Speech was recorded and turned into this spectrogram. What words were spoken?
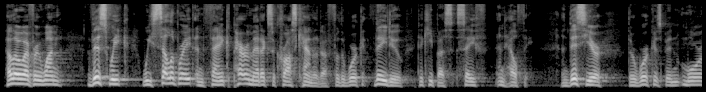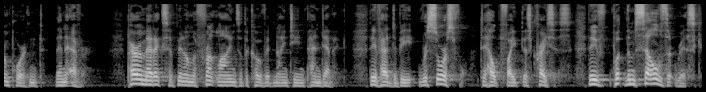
Hello, everyone. This week, we celebrate and thank paramedics across Canada for the work they do to keep us safe and healthy. And this year, their work has been more important than ever. Paramedics have been on the front lines of the COVID 19 pandemic. They've had to be resourceful to help fight this crisis. They've put themselves at risk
